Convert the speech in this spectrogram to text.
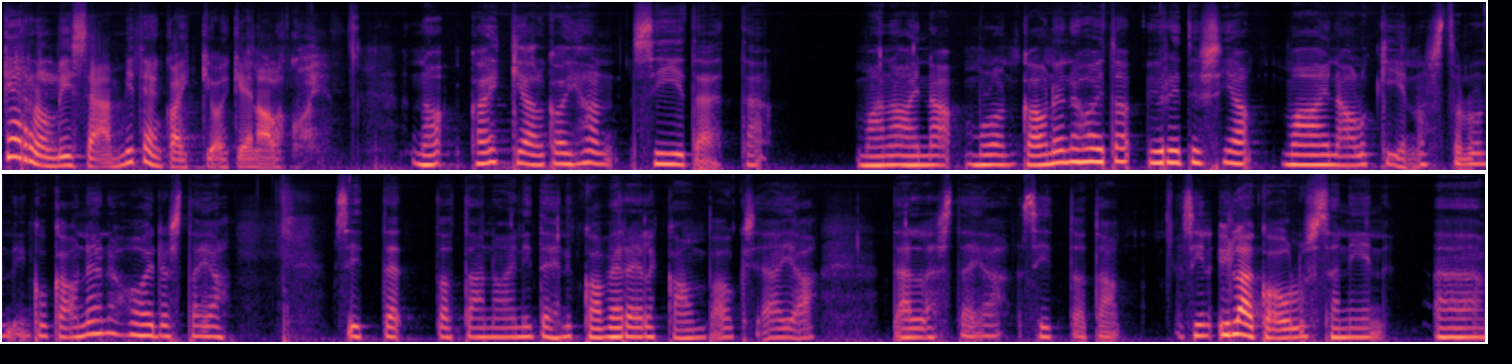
kerro lisää, miten kaikki oikein alkoi? No kaikki alkoi ihan siitä, että mä oon aina, mulla on kauneudenhoitoyritys ja mä oon aina ollut kiinnostunut niin kuin kauneudenhoidosta ja sitten tota noin, niin tehnyt kavereille kampauksia ja tällaista. Ja sitten tota, siinä yläkoulussa niin ää,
